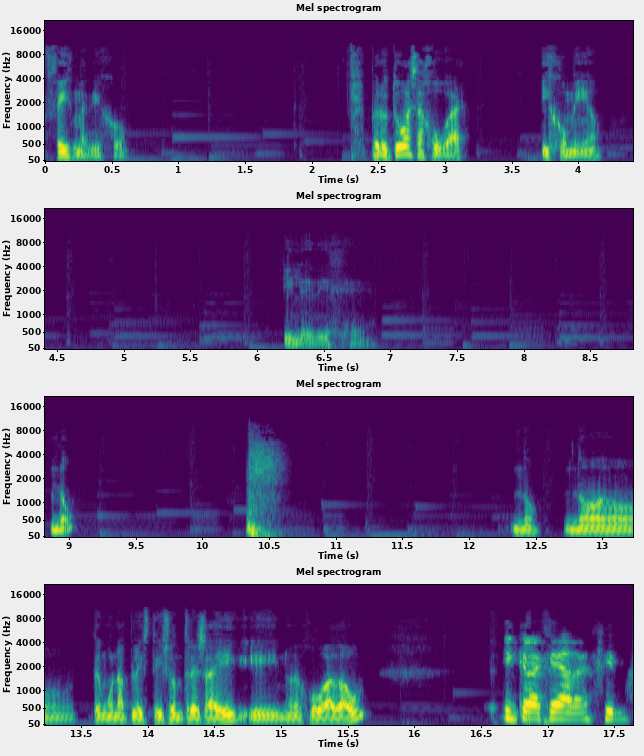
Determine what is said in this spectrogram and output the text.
Face me dijo, pero tú vas a jugar, hijo mío. Y le dije, No, no tengo una PlayStation 3 ahí y no he jugado aún. Y craqueada encima.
